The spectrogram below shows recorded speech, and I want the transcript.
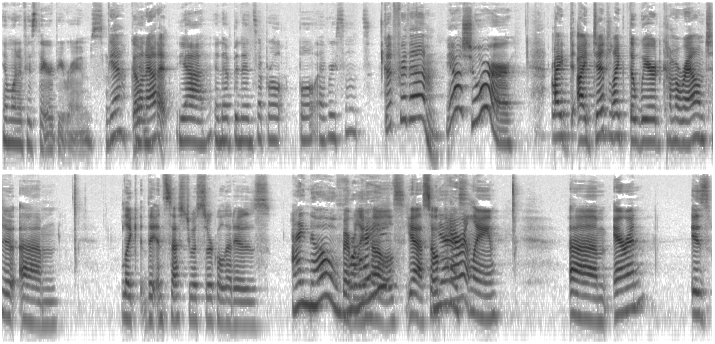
in one of his therapy rooms. Yeah, going Yeah. at it. Yeah, and have been inseparable ever since. Good for them. Yeah, sure. I, I did like the weird come around to um, like the incestuous circle that is I know, Beverly right? Hills. Yeah. So Yes. apparently, um, Aaron is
